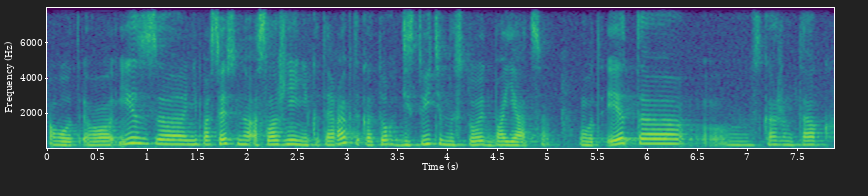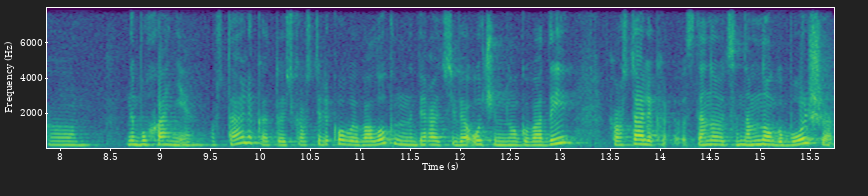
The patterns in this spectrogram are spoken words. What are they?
Вот. Э, из э, непосредственно осложнений катаракты, которых действительно стоит бояться. Вот. Это, э, скажем так, набухание хрусталика, то есть хрусталиковые волокна набирают в себя очень много воды, хрусталик становится намного больше,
